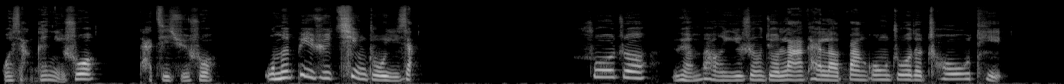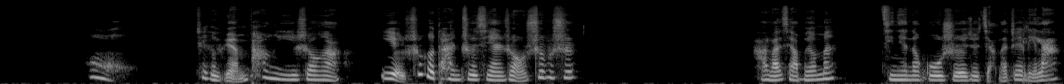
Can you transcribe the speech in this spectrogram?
我想跟你说，他继续说：“我们必须庆祝一下。”说着，圆胖医生就拉开了办公桌的抽屉。哦，这个圆胖医生啊，也是个贪吃先生，是不是？好了，小朋友们，今天的故事就讲到这里啦。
